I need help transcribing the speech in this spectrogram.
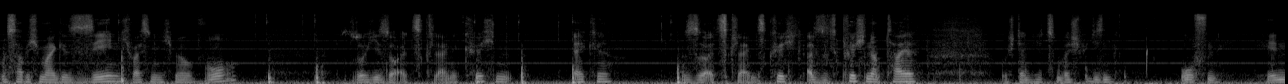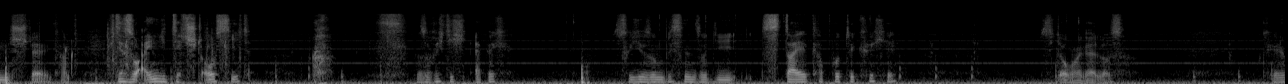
Das habe ich mal gesehen. Ich weiß nicht mehr wo. So hier so als kleine Küchenecke. So als kleines Küchen, also Küchenabteil, wo ich dann hier zum Beispiel diesen Ofen hinstellen kann. Wie der so eingedetscht aussieht. Also richtig epic. So hier so ein bisschen so die Style kaputte Küche. Sieht auch mal geil aus. Okay.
